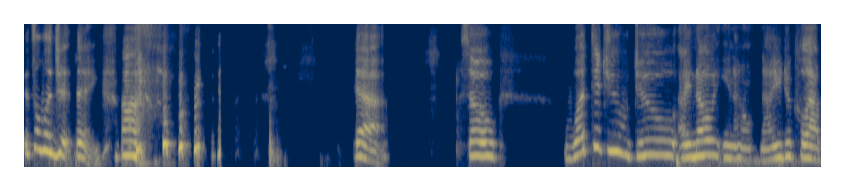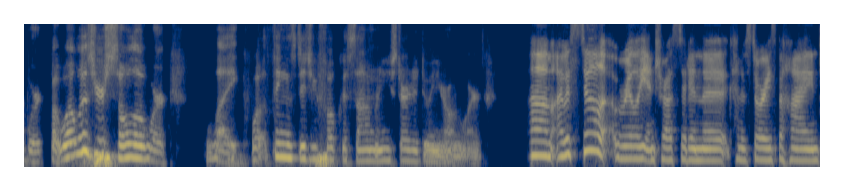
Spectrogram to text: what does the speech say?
it's a legit thing. Uh, yeah. So, what did you do? I know, you know, now you do collab work, but what was your solo work like? What things did you focus on when you started doing your own work? Um, I was still really interested in the kind of stories behind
